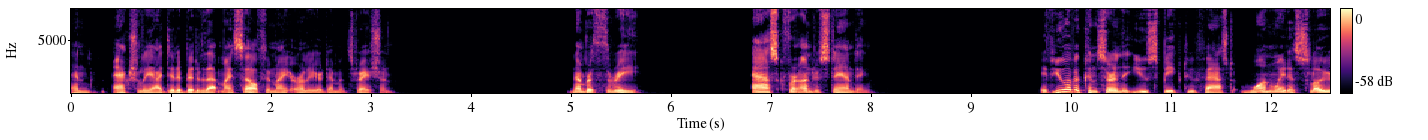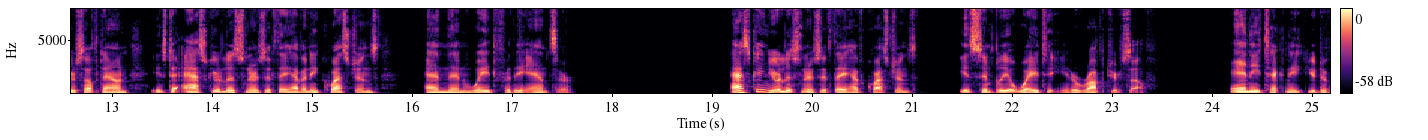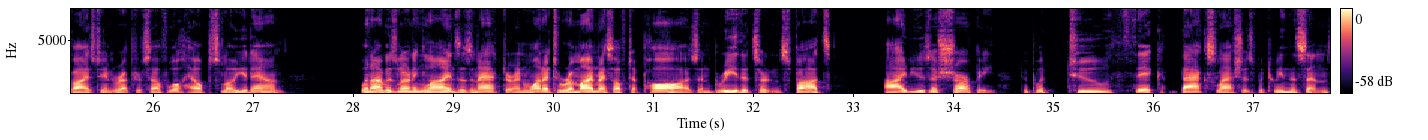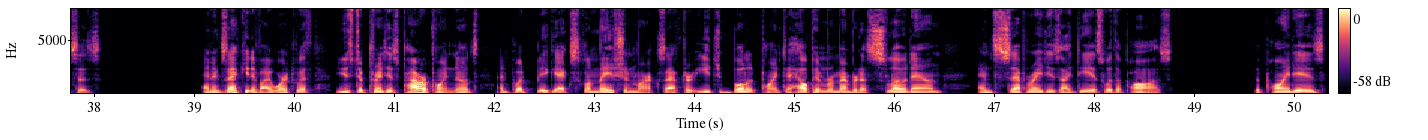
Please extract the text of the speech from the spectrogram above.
And actually, I did a bit of that myself in my earlier demonstration. Number three, Ask for understanding. If you have a concern that you speak too fast, one way to slow yourself down is to ask your listeners if they have any questions and then wait for the answer. Asking your listeners if they have questions is simply a way to interrupt yourself. Any technique you devise to interrupt yourself will help slow you down. When I was learning lines as an actor and wanted to remind myself to pause and breathe at certain spots, I'd use a Sharpie to put two thick backslashes between the sentences. An executive I worked with used to print his PowerPoint notes and put big exclamation marks after each bullet point to help him remember to slow down and separate his ideas with a pause. The point is,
